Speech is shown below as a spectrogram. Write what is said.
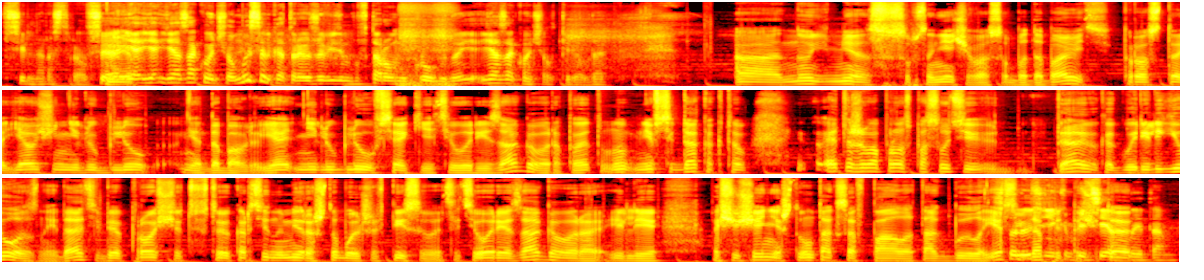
сильно расстроил. Все, я, я, я закончил мысль, которую уже видим по второму кругу, но я, я закончил, Кирилл, да. А, ну, мне, собственно, нечего особо добавить. Просто я очень не люблю... Нет, добавлю. Я не люблю всякие теории заговора, поэтому ну, мне всегда как-то... Это же вопрос, по сути, да, как бы религиозный, да? Тебе проще в твою картину мира что больше вписывается? Теория заговора или ощущение, что ну так совпало, так было? Я что люди предпочитаю... там.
